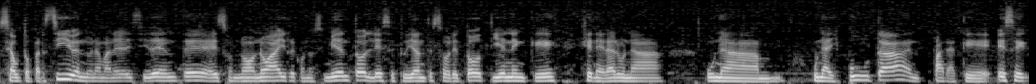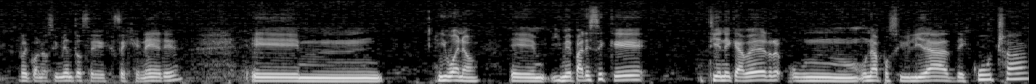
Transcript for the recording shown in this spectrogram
se autoperciben de una manera disidente, eso no, no hay reconocimiento, los estudiantes sobre todo tienen que generar una, una una disputa para que ese reconocimiento se, genere. Em, y bueno, em, y me parece que tiene que haber una posibilidad de escucha,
